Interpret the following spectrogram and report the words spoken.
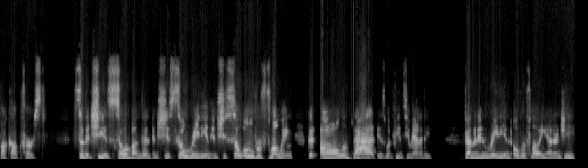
fuck up first so that she is so abundant and she is so radiant and she's so overflowing that all of that is what feeds humanity. Feminine, radiant, overflowing energy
